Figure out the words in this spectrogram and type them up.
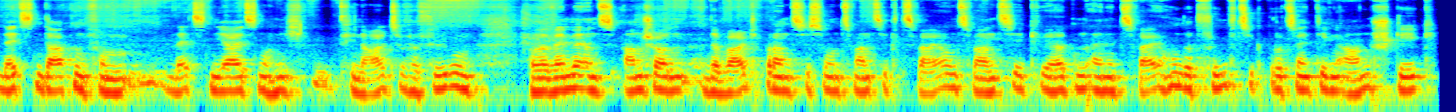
letzten Daten vom letzten Jahr jetzt noch nicht final zur Verfügung, aber wenn wir uns anschauen, der Waldbrandsaison 2022, wir hatten einen 250-prozentigen Anstieg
